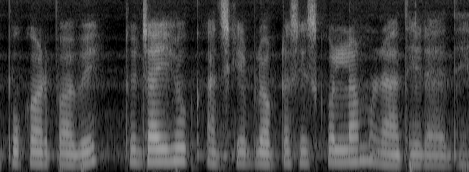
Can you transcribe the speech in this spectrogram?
উপকার পাবে। তো যাই হোক আজকে ব্লগটা শেষ করলাম। রাধে রাধে।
